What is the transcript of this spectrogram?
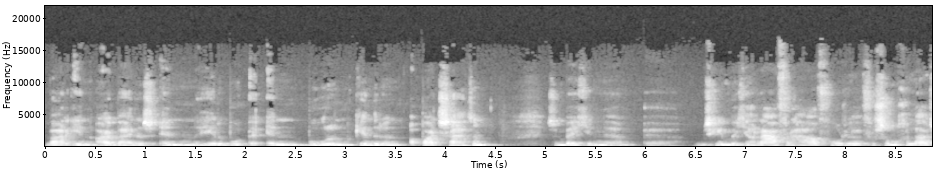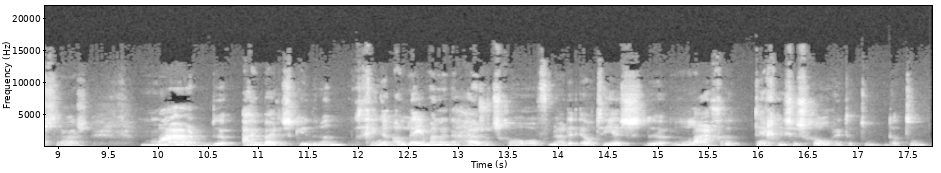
Waarin arbeiders en, herenboe- eh, en boerenkinderen apart zaten. Dat is een beetje een, eh, misschien een beetje een raar verhaal voor, voor sommige luisteraars. Maar de arbeiderskinderen gingen alleen maar naar de huisartsschool of naar de LTS. De lagere technische school heette dat toen.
